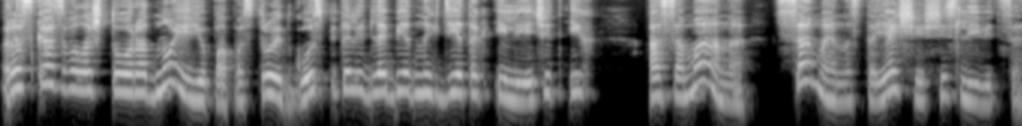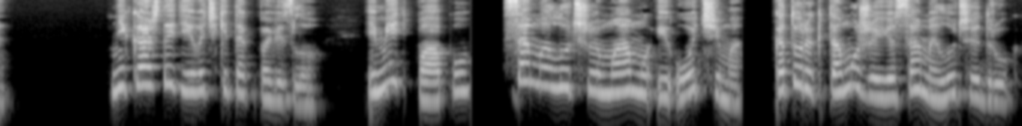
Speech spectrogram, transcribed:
рассказывала, что родной ее папа строит госпитали для бедных деток и лечит их, а сама она самая настоящая счастливица. Не каждой девочке так повезло. Иметь папу, самую лучшую маму и отчима, который к тому же ее самый лучший друг.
